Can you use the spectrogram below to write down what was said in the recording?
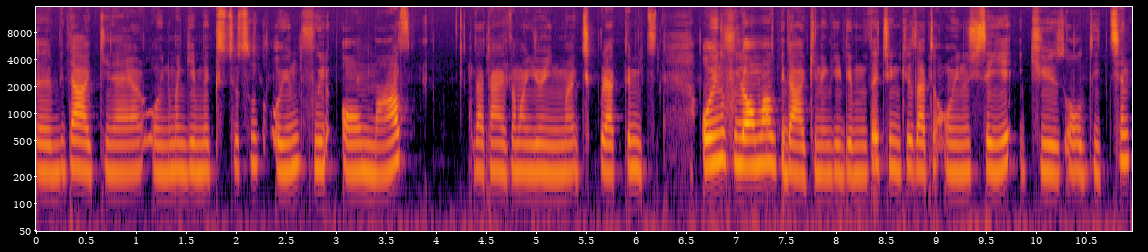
E, bir dahakine eğer oyunuma girmek istiyorsanız oyun full olmaz. Zaten her zaman oyunumu açık bıraktığım için. Oyunu full olmaz bir dahakine girdiğimizde. Çünkü zaten oyunun şeyi 200 olduğu için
